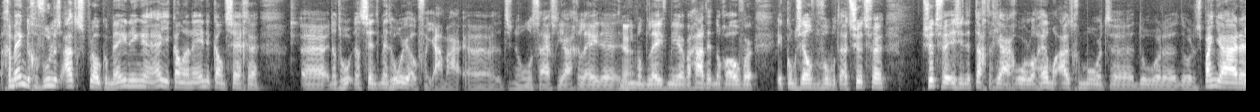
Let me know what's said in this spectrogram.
gemengde gevoelens, uitgesproken meningen. Hè. Je kan aan de ene kant zeggen, eh, dat, dat sentiment hoor je ook van, ja, maar eh, het is nu 150 jaar geleden, Ja. niemand leeft meer, waar gaat dit nog over? Ik kom zelf bijvoorbeeld uit Zutphen. Zutphen is in de 80-jarige oorlog helemaal uitgemoord eh, door, eh, door de Spanjaarden.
